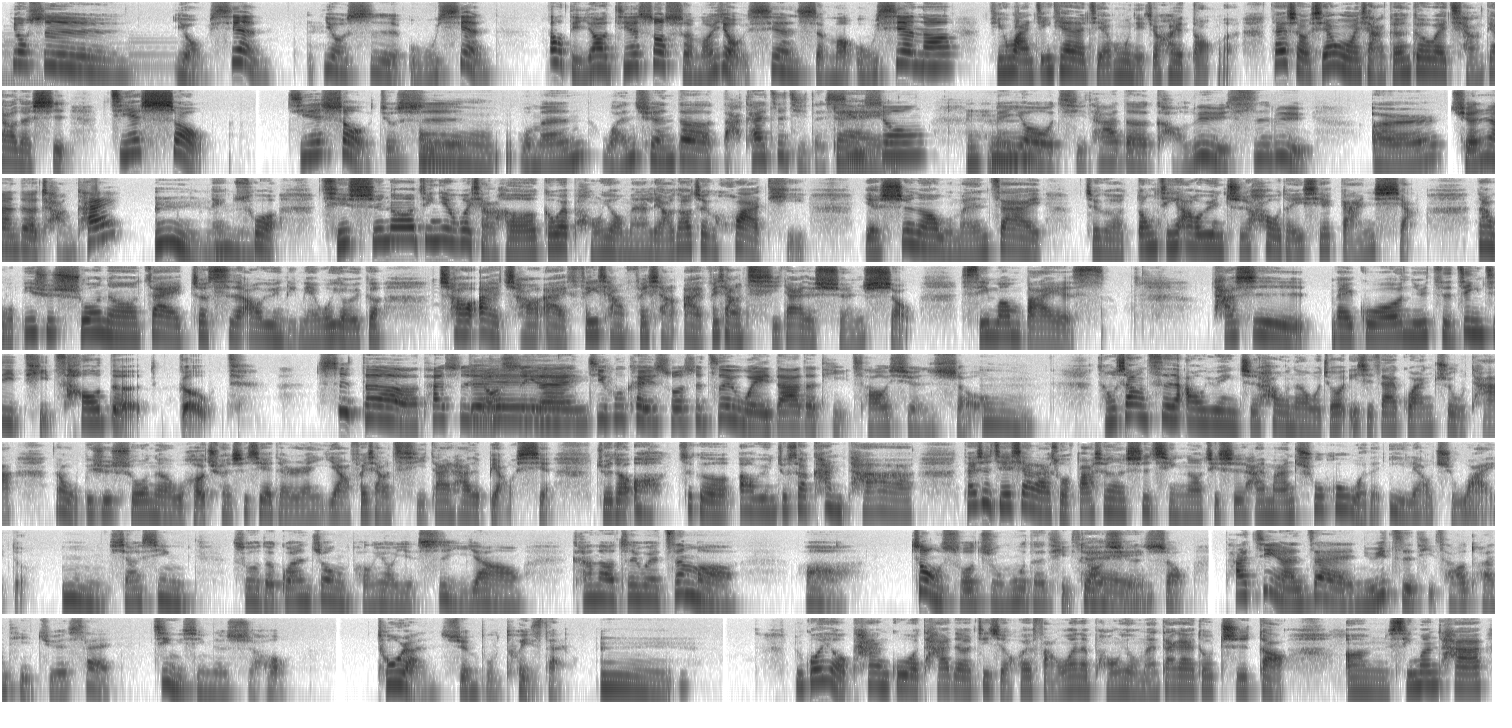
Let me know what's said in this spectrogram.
又是有限，又是无限，到底要接受什么有限，什么无限呢？听完今天的节目，你就会懂了。但首先，我们想跟各位强调的是，接受，接受就是我们完全的打开自己的心胸，没有其他的考虑思虑，而全然的敞开。嗯，没错。其实呢，今天会想和各位朋友们聊到这个话题，也是呢我们在这个东京奥运之后的一些感想。那我必须说呢，在这次奥运里面，我有一个超爱、超爱、非常非常爱、非常期待的选手 Simone Biles，她是美国女子竞技体操的 GOAT。是的，她是有史以来几乎可以说是最伟大的体操选手。嗯。从上次奥运之后呢，我就一直在关注他。那我必须说呢，我和全世界的人一样，非常期待他的表现，觉得哦，这个奥运就是要看他啊。但是接下来所发生的事情呢，其实还蛮出乎我的意料之外的。嗯，相信所有的观众朋友也是一样哦。看到这位这么哦众所瞩目的体操选手，他竟然在女子体操团体决赛进行的时候，突然宣布退赛。嗯，如果有看过他的记者会访问的朋友们，大概都知道，嗯，Simon 他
